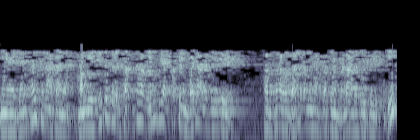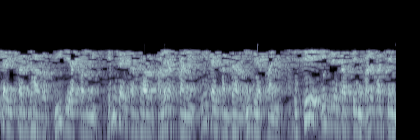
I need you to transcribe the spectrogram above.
මේ දැන් කල්පනා කරන මගේ සිත තුළ සත්‍තාව ඉන්ද්‍රියක් වශයෙන් වඩාගත යුතුයි. ශ්‍රද්ධාව බණ්ඩනයක් වශයෙන් වඩාගත යුතුයි. ඒකයි ශ්‍රද්ධාව බීජයක් වන්නේ. එනිකයි ශ්‍රද්ධාව ඵලයක් වන්නේ. ඒකයි ශ්‍රද්ධාව ඉන්ද්‍රියක් වන්නේ. එසේ ඉන්ද්‍රිය සත්‍යයෙන් බල සත්‍යයෙන්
